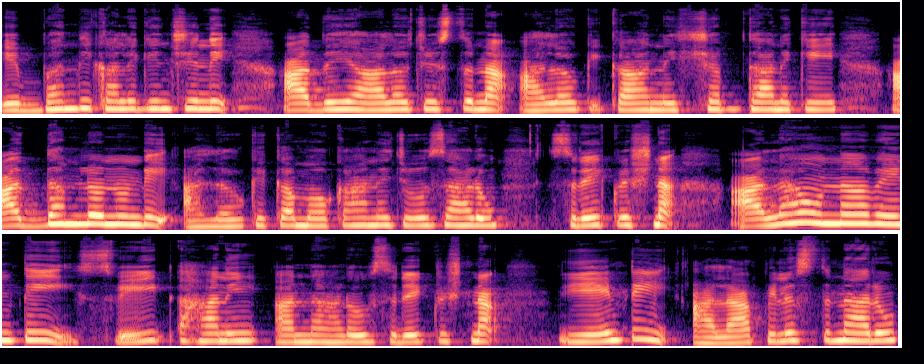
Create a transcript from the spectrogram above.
ఇబ్బంది కలిగించింది. అదే ఆలోచిస్తున్న అలౌకిక నిశ్శబ్దానికి అద్దంలో నుండి అలౌకిక ముఖాన్ని చూశాడు శ్రీకృష్ణ. అలా ఉన్నావేంటి? స్వీట్ హనీ అన్నాడు శ్రీకృష్ణ. ఏంటి? అలా పిలుస్తున్నారు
